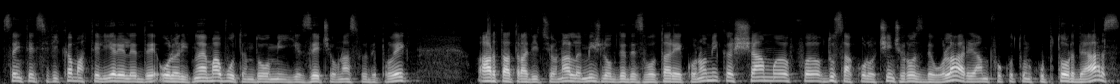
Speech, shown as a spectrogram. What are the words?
să intensificăm atelierele de olărit. Noi am avut în 2010 un astfel de proiect, arta tradițională, mijloc de dezvoltare economică și am uh, dus acolo 5 roți de olare, am făcut un cuptor de ars,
